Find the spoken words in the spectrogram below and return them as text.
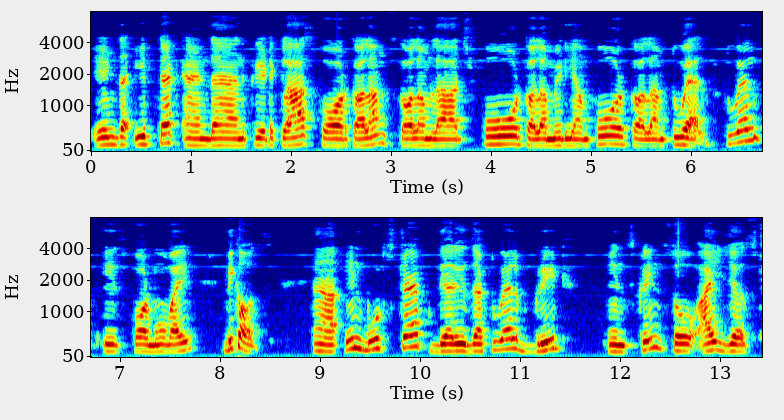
in the if tag and then create a class for columns column large 4 column medium 4 column 12 12 is for mobile because uh, in bootstrap there is a 12 grid in screen so I just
